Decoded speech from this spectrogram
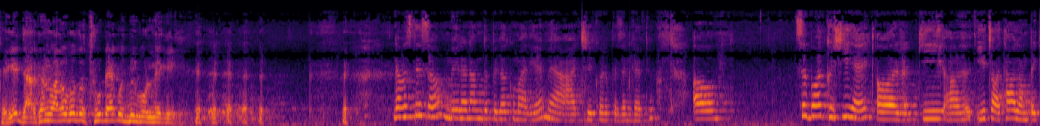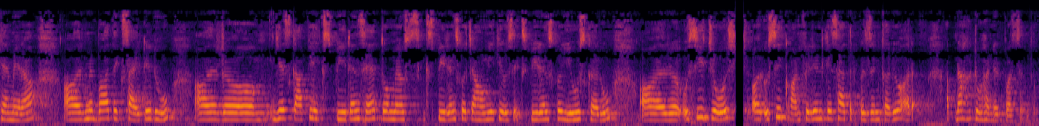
कहिए, झारखंड वालों को तो छूट है कुछ भी बोलने की। नमस्ते सर, मेरा नाम दीपिका कुमारी है, मैं आर्चरी को रिप्रेजेंट करती हूँ। सर, बहुत खुशी है और कि ये चौथा ओलंपिक है मेरा और मैं बहुत एक्साइटेड हूँ और ये काफ़ी एक्सपीरियंस है तो मैं उस एक्सपीरियंस को चाहूँगी कि उस एक्सपीरियंस को यूज़ करूँ और उसी जोश और उसी कॉन्फिडेंट के साथ रिप्रेजेंट करूँ और अपना टू हंड्रेड परसेंट दूँ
